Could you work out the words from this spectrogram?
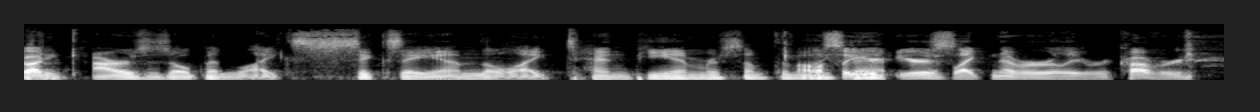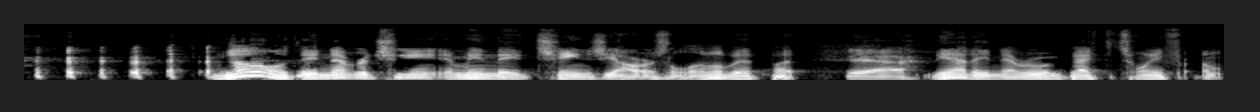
I think ours is open like six a.m. to like ten p.m. or something like also your, that. yours like never really recovered. no, they never changed. I mean, they changed the hours a little bit, but yeah, yeah, they never went back to twenty four um,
